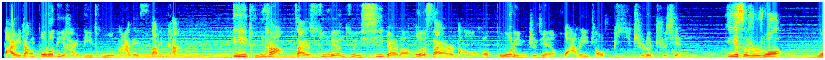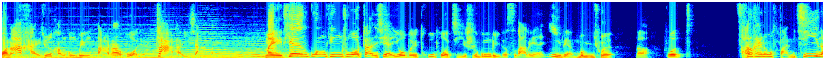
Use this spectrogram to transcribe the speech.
把一张波罗的海地图拿给斯大林看。地图上，在苏联最西边的厄塞尔岛和柏林之间画了一条笔直的直线，意思是说，我拿海军航空兵打这儿过去，炸他一下子。每天光听说战线又被突破几十公里的斯大林一脸蒙圈啊，说，咱还能反击呢？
